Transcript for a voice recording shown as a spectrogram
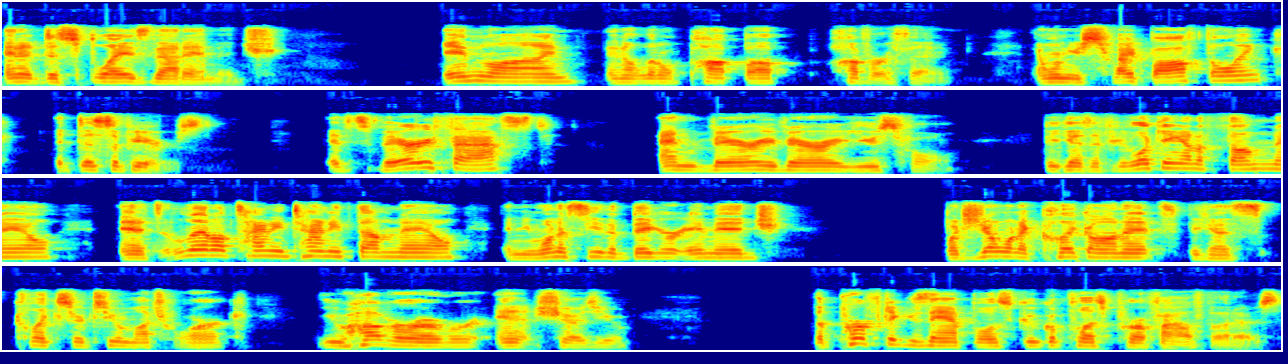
and it displays that image in line in a little pop up hover thing. And when you swipe off the link, it disappears. It's very fast and very, very useful. Because if you're looking at a thumbnail and it's a little tiny, tiny thumbnail and you want to see the bigger image, but you don't want to click on it because clicks are too much work, you hover over and it shows you. The perfect example is Google Plus profile photos.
